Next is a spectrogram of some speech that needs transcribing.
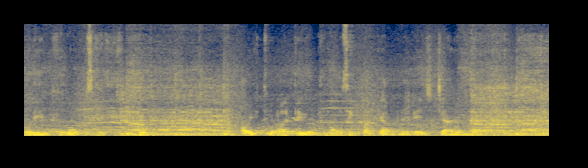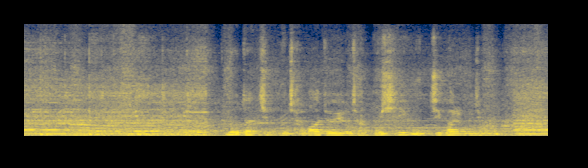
우리 분홍색 어, 이 돌아갈 때 이거 분홍색밖에 안 보이네 진짜 아닌가 여자친구 잡아줘요 자꾸 씩 웃지 말고 지금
